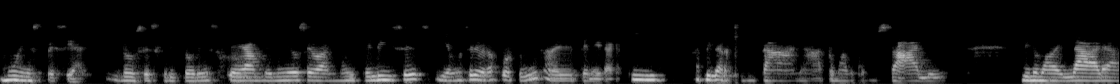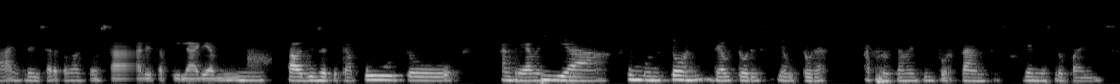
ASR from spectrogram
muy especial. Los escritores que han venido se van muy felices y hemos tenido la fortuna de tener aquí a Pilar Quintana, a Tomás González, vino Mabel Lara a entrevistar a Tomás González, a Pilar y a mí, estaba Giuseppe Caputo, Andrea Vía, un montón de autores y autoras absolutamente importantes de nuestro país,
